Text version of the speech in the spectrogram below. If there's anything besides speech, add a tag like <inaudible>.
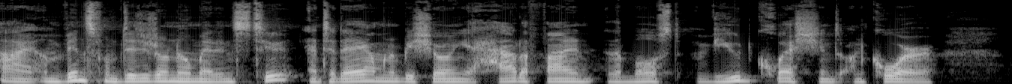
Hi, I'm Vince from Digital Nomad Institute, and today I'm going to be showing you how to find the most viewed questions on Quora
